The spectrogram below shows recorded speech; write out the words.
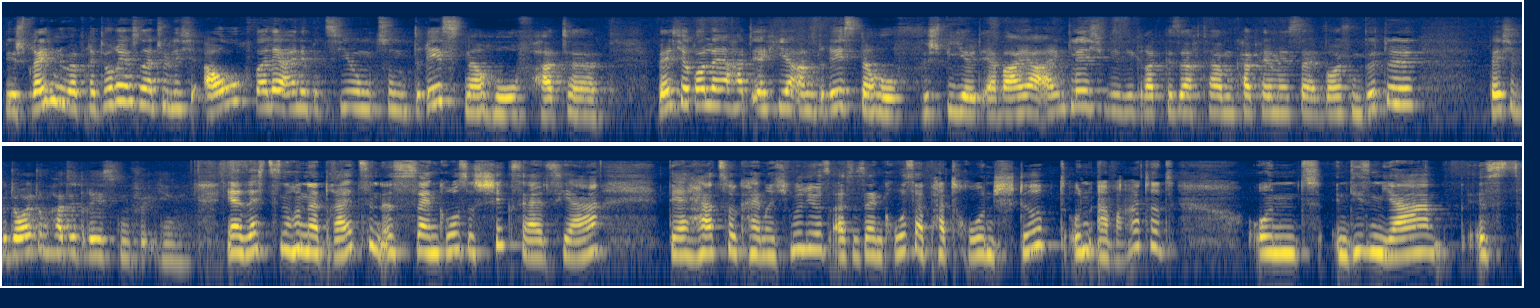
Wir sprechen über Pretorius natürlich auch, weil er eine Beziehung zum Dresdner Hof hatte. Welche Rolle hat er hier am Dresdner Hof gespielt? Er war ja eigentlich, wie Sie gerade gesagt haben, Kapellmeister in Wolfenbüttel. Welche Bedeutung hatte Dresden für ihn? Ja, 1613 ist sein großes Schicksalsjahr. Der Herzog Heinrich Julius, also sein großer Patron, stirbt unerwartet. Und in diesem Jahr ist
